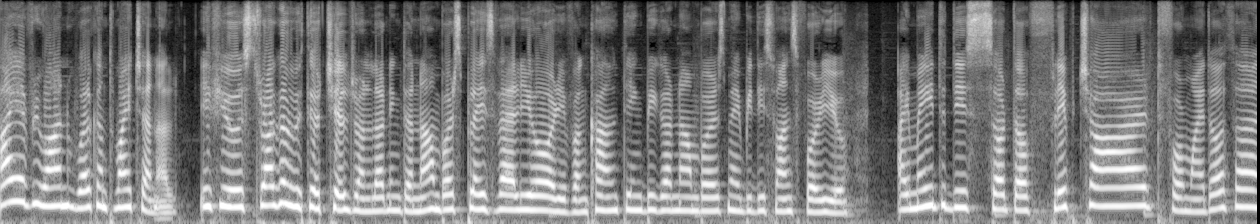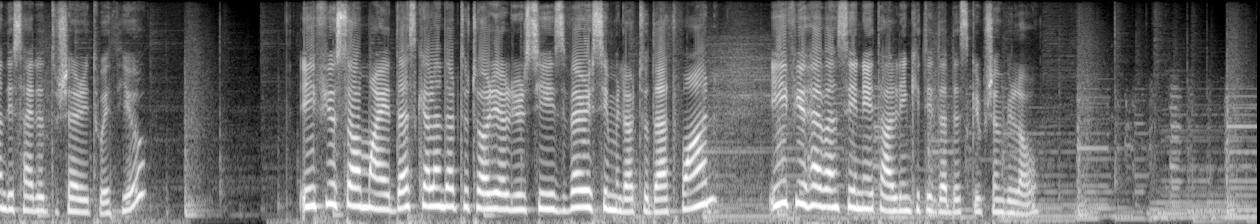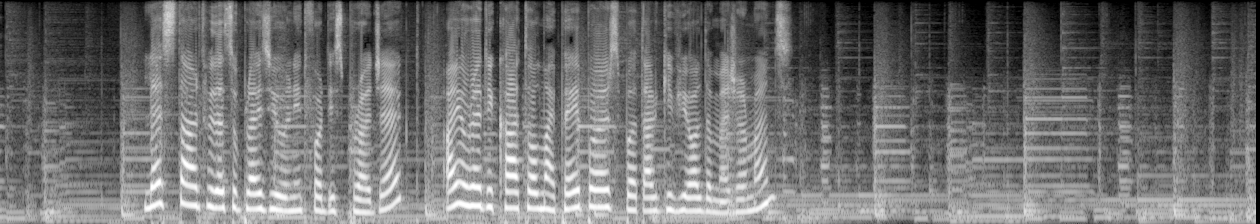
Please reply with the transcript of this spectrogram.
Hi everyone, welcome to my channel. If you struggle with your children learning the numbers, place value or even counting bigger numbers, maybe this one's for you. I made this sort of flip chart for my daughter and decided to share it with you. If you saw my desk calendar tutorial, you'll see it's very similar to that one. If you haven't seen it, I'll link it in the description below. Let's start with the supplies you will need for this project. I already cut all my papers, but I'll give you all the measurements.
